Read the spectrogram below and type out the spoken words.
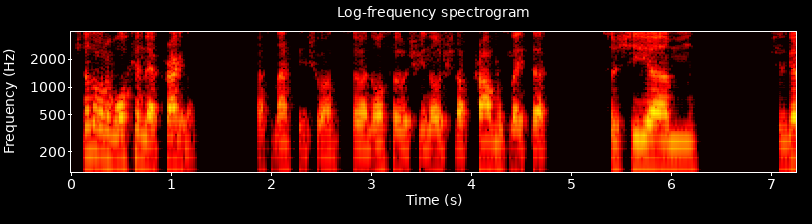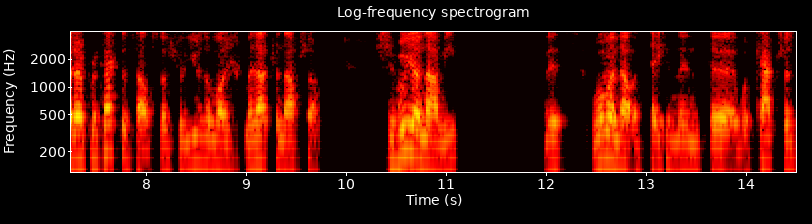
she doesn't want to walk in there pregnant. That's the last thing she wants. So and also she knows she'll have problems later. So she um she's gonna protect herself. So she'll use a menatra nafsha. Shivuya Nami, this woman that was taken into was captured.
